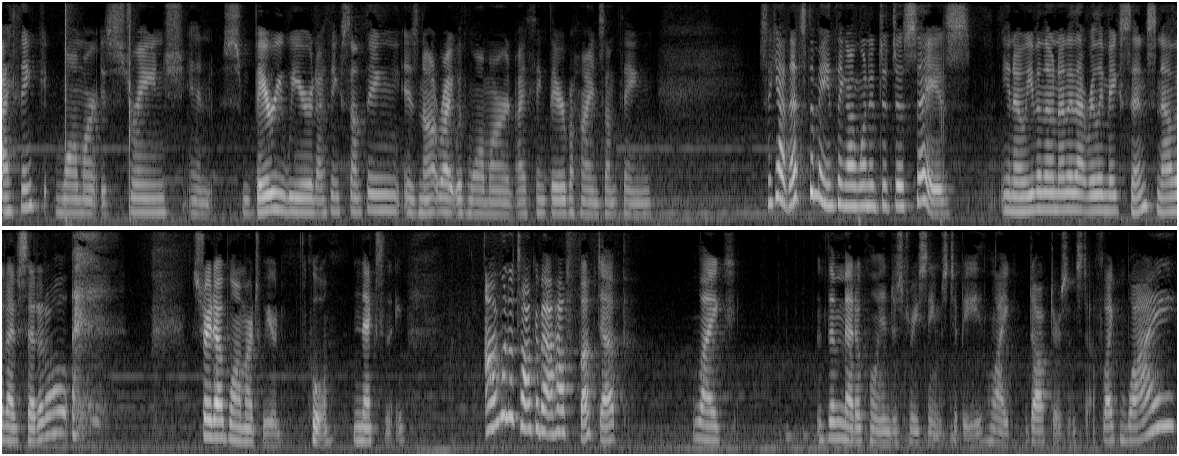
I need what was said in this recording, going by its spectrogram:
I think Walmart is strange and very weird. I think something is not right with Walmart. I think they're behind something. So yeah, that's the main thing I wanted to just say is, you know, even though none of that really makes sense now that I've said it all, straight up Walmart's weird. Cool. Next thing. I want to talk about how fucked up, like, the medical industry seems to be, like, doctors and stuff. Like, why?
